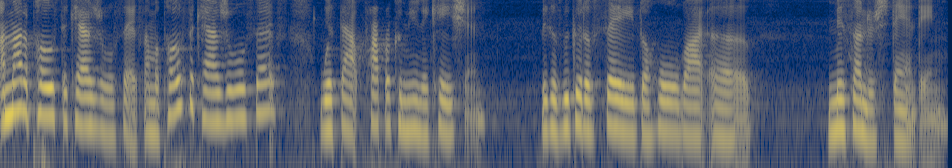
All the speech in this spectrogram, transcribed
i'm not opposed to casual sex i'm opposed to casual sex without proper communication because we could have saved a whole lot of misunderstanding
